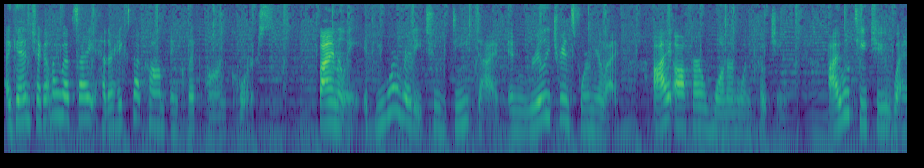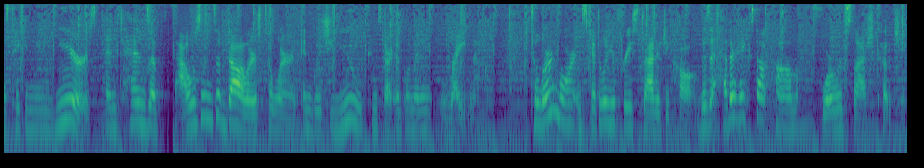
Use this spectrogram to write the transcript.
Again, check out my website, heatherhakes.com, and click on course. Finally, if you are ready to deep dive and really transform your life, I offer one on one coaching. I will teach you what has taken me years and tens of thousands of dollars to learn, in which you can start implementing right now. To learn more and schedule your free strategy call, visit heatherhakes.com forward slash coaching.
